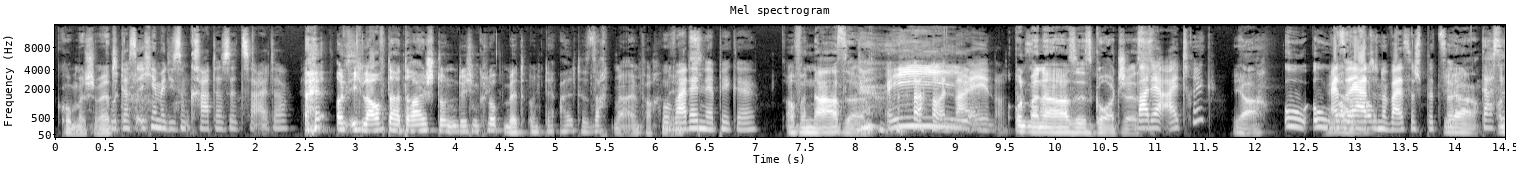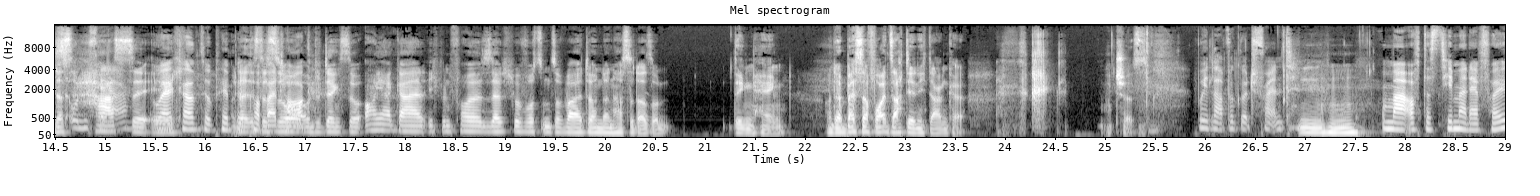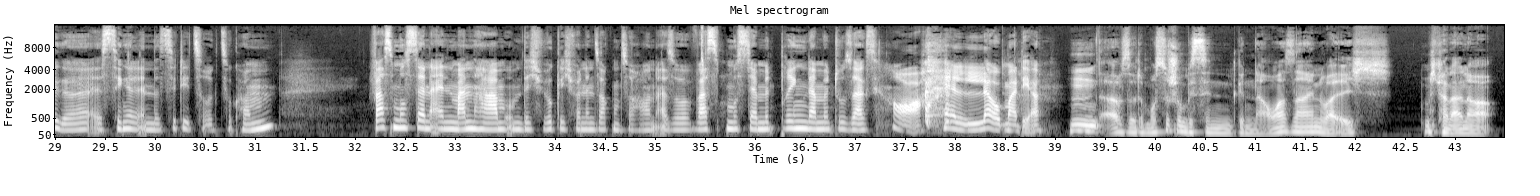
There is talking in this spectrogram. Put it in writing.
komisch mit. Gut, dass ich hier mit diesem Krater sitze, Alter. Und ich laufe da drei Stunden durch den Club mit und der Alte sagt mir einfach Wo nichts. war denn der Pickel? Auf der Nase. Ey. Oh nein. Und meine Nase ist gorgeous. War der eitrig? Ja. Oh, oh. Also wow. er hatte eine weiße Spitze. Ja. Das und ist das unfair. hasse ich. Welcome to und Pimple ist Popper so, Talk. und du denkst so, oh ja, geil, ich bin voll selbstbewusst und so weiter. Und dann hast du da so ein Ding hängen. Und dein bester Freund sagt dir nicht Danke. Tschüss. We love a good friend. Mhm. Um mal auf das Thema der Folge Single in the City zurückzukommen. Was muss denn ein Mann haben, um dich wirklich von den Socken zu hauen? Also was muss der mitbringen, damit du sagst, oh, hello, my dear. Hm, also da musst du schon ein bisschen genauer sein, weil ich, mich kann einer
